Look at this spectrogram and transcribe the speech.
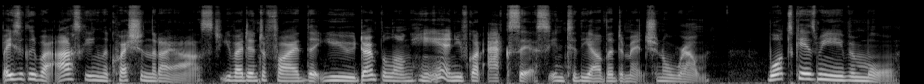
basically by asking the question that I asked, you've identified that you don't belong here and you've got access into the other dimensional realm. What scares me even more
